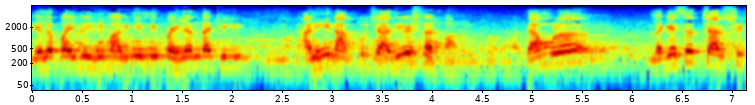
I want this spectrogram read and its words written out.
गेलं पाहिजे ही मागणी मी पहिल्यांदा केली आणि ही नागपूरच्या अधिवेशनात त्यामुळं लगेचच चार्जशीट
